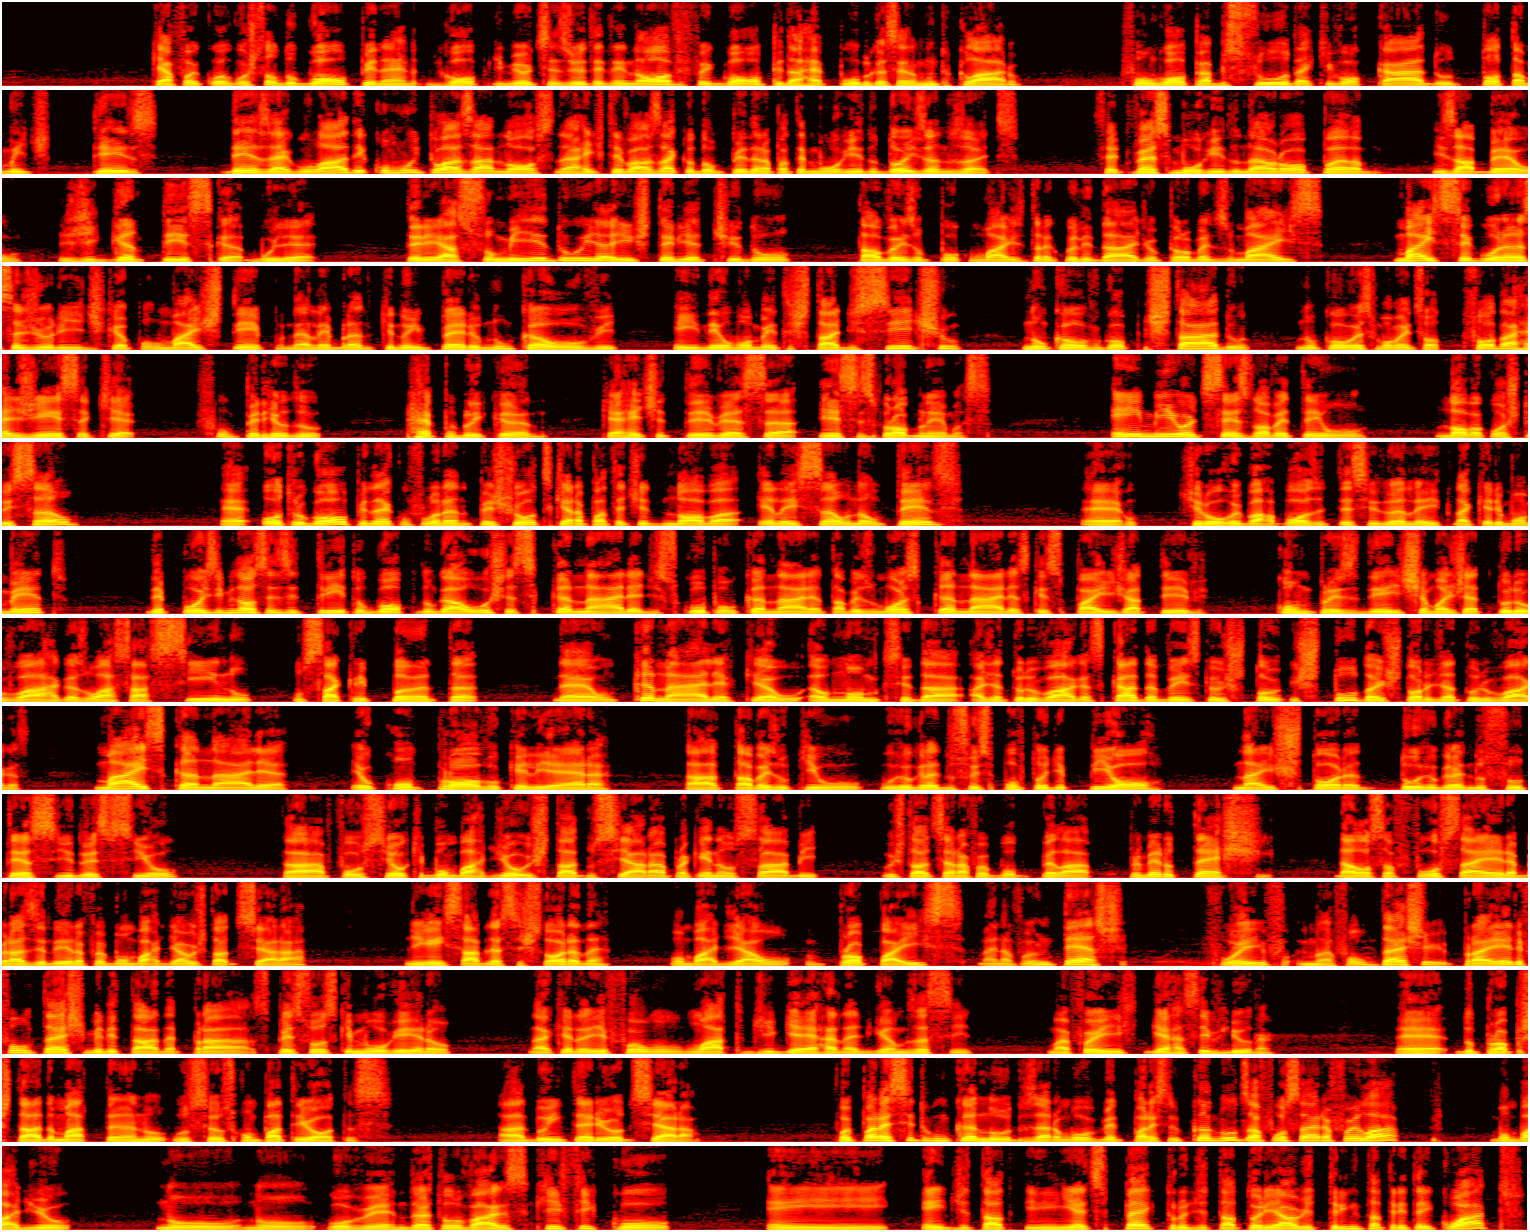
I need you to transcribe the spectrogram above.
que foi com a Constituição do golpe, né? Golpe de 1889, foi golpe da República, sendo muito claro. Foi um golpe absurdo, equivocado, totalmente des, desregulado e com muito azar nosso, né? A gente teve azar que o Dom Pedro era para ter morrido dois anos antes. Se ele tivesse morrido na Europa, Isabel, gigantesca mulher, teria assumido e a gente teria tido talvez um pouco mais de tranquilidade, ou pelo menos mais, mais segurança jurídica por mais tempo, né? Lembrando que no Império nunca houve em nenhum momento estado de sítio, nunca houve golpe de Estado, nunca houve esse momento. Só, só da regência, que é, foi um período republicano, que a gente teve essa, esses problemas. Em 1891, nova Constituição. É, outro golpe, né, com Floriano Peixoto, que era para ter tido nova eleição, não teve. É, tirou Rui Barbosa de ter sido eleito naquele momento. Depois, em 1930, o golpe no Gaúcho, esse canária, desculpa, o canária, talvez os maiores canárias que esse país já teve como presidente, chama Getúlio Vargas, um assassino, um sacripanta, né, um canalha, que é o, é o nome que se dá a Getúlio Vargas. Cada vez que eu estou, estudo a história de Getúlio Vargas, mais canalha eu comprovo que ele era. Tá? Talvez o que o, o, Rio Grande do Sul exportou de pior na história do Rio Grande do Sul tenha sido esse senhor. Tá? Foi o senhor que bombardeou o estado do Ceará. Para quem não sabe, o estado do Ceará foi pelo primeiro teste da nossa Força Aérea Brasileira foi bombardear o estado do Ceará. Ninguém sabe dessa história, né? Bombardear o, o próprio país. Mas não foi um teste. Foi, foi, um teste, para ele foi um teste militar, né? Para as pessoas que morreram naquele ali, foi um, um ato de guerra, né? Digamos assim. Mas foi guerra civil, né? é, do próprio Estado matando os seus compatriotas a, do interior do Ceará. Foi parecido com Canudos, era um movimento parecido com Canudos, a Força Aérea foi lá, bombardeou no, no governo do Getúlio Vargas, que ficou em, em, em espectro ditatorial de 30 a 34,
